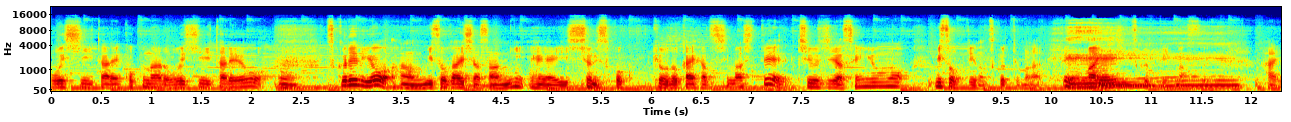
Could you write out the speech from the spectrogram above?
美味しいタレコクのある美味しいタレを作れるようあの味噌会社さんに、えー一緒にそこ共同開発しまして中地屋専用の味噌っていうのを作ってもらって、毎日作っています。はい。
